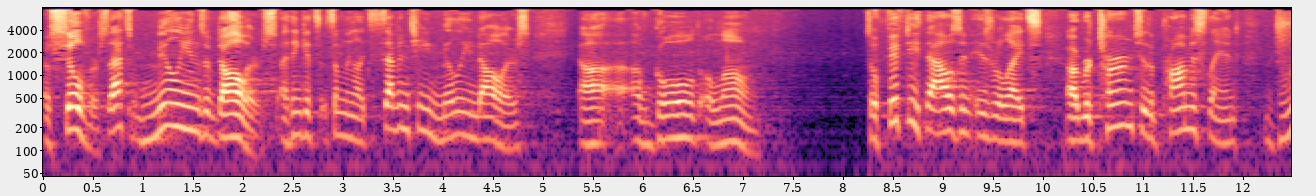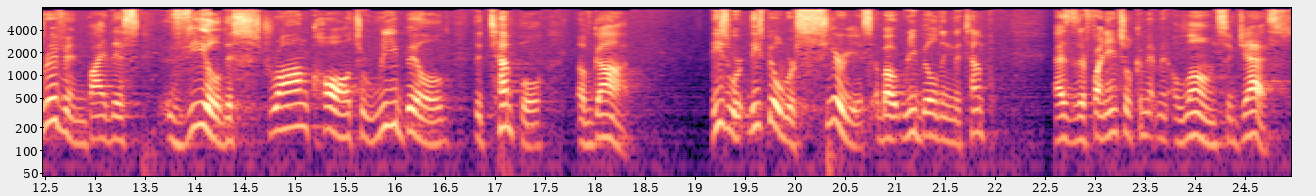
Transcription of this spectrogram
of silver. So that's millions of dollars. I think it's something like $17 million uh, of gold alone. So 50,000 Israelites uh, returned to the promised land driven by this zeal, this strong call to rebuild the temple of God. These, were, these people were serious about rebuilding the temple, as their financial commitment alone suggests.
